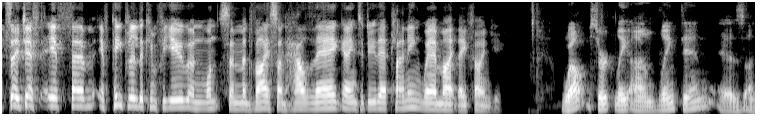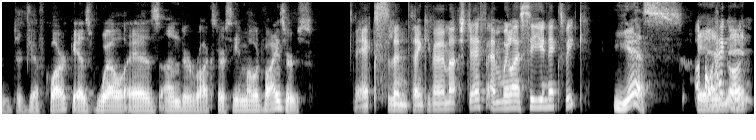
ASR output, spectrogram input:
so Jeff, if um, if people are looking for you and want some advice on how they're going to do their planning, where might they find you? Well, certainly on LinkedIn as under Jeff Clark, as well as under Rockstar CMO Advisors. Excellent. Thank you very much, Jeff. And will I see you next week? Yes. Oh, and, hang on. And,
